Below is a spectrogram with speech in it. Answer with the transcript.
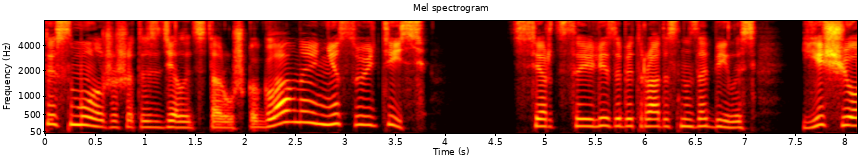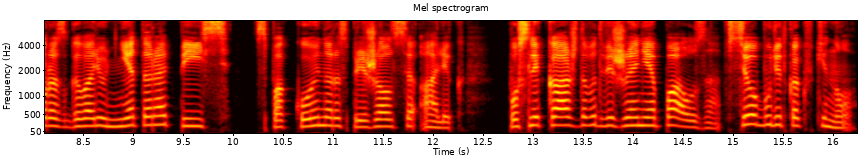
«Ты сможешь это сделать, старушка. Главное, не суетись». Сердце Элизабет радостно забилось. «Еще раз говорю, не торопись», — спокойно распоряжался Алик. «После каждого движения пауза. Все будет как в кино»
